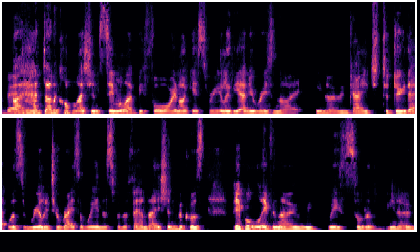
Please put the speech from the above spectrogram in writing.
about I had done a compilation similar before, and I guess really the only reason I, you know, engaged to do that was really to raise awareness for the foundation because people, even though we, we sort of, you know,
